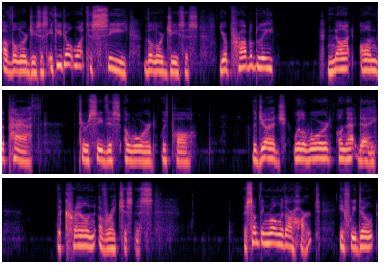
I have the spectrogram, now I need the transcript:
of the Lord Jesus, if you don't want to see the Lord Jesus, you're probably not on the path to receive this award with Paul. The judge will award on that day the crown of righteousness. There's something wrong with our heart if we don't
